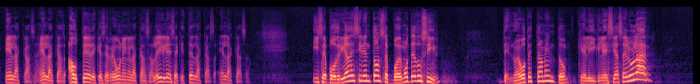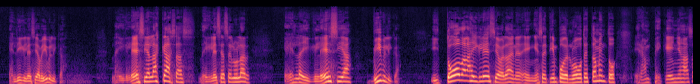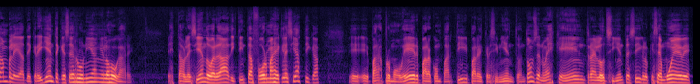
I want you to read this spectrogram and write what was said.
En las casas, en las casas. A ustedes que se reúnen en las casas. La iglesia que está en las casas, en las casas. Y se podría decir entonces, podemos deducir del Nuevo Testamento que la iglesia celular es la iglesia bíblica. La iglesia en las casas, la iglesia celular, es la iglesia bíblica. Y todas las iglesias, ¿verdad? En, ese tiempo del Nuevo Testamento eran pequeñas asambleas de creyentes que se reunían en los hogares, estableciendo, ¿verdad? Distintas formas eclesiásticas eh, eh, para promover, para compartir, para el crecimiento. Entonces no es que entra en los siguientes siglos, que se mueve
